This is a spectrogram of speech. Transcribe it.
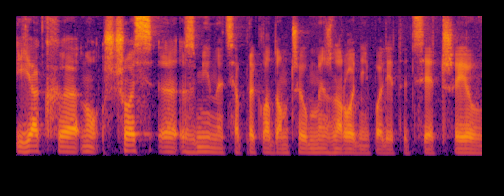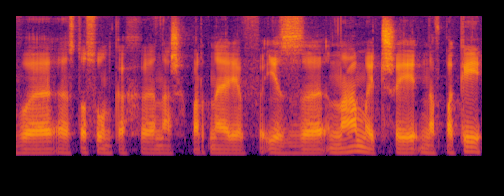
як е, ну щось е, зміниться прикладом, чи в міжнародній політиці, чи в е, стосунках е, наших партнерів із нами, чи навпаки,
